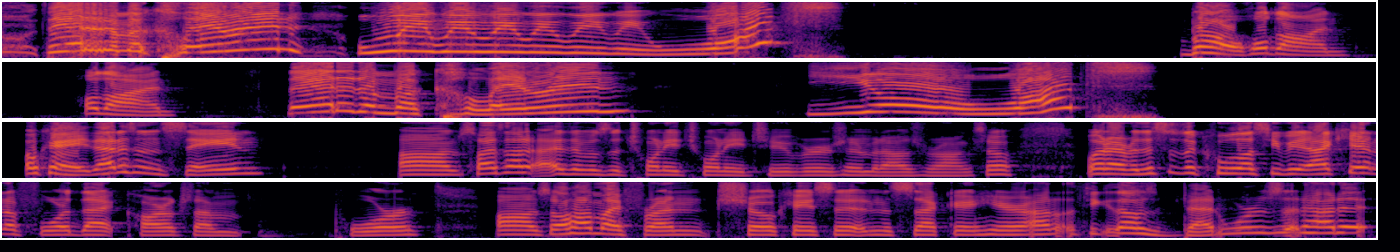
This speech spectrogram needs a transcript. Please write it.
they added a McLaren. Wait, wait, wait, wait, wait, wait. What? Bro, hold on, hold on. They added a McLaren. Yo, what? Okay, that is insane. Um, so I thought it was a 2022 version, but I was wrong. So whatever. This is a cool SUV. I can't afford that car because I'm poor. Um, so I'll have my friend showcase it in a second here. I don't think that was Bedwars that had it.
